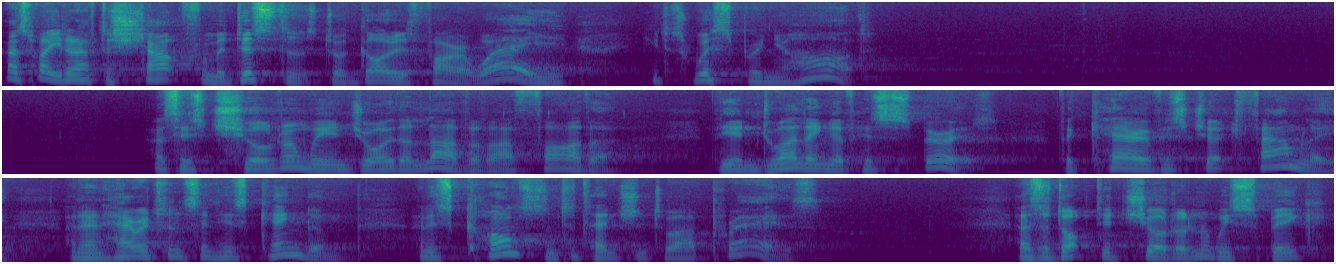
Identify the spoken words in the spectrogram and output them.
That's why you don't have to shout from a distance to a God who's far away. You just whisper in your heart. As his children, we enjoy the love of our Father, the indwelling of his Spirit, the care of his church family, an inheritance in his kingdom, and his constant attention to our prayers. As adopted children, we speak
